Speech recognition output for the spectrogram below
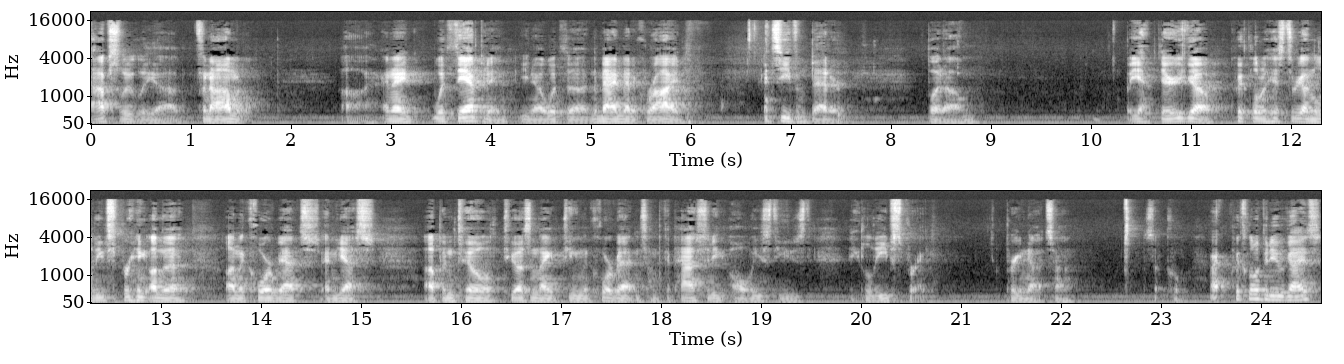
absolutely uh, phenomenal. Uh, and I, with dampening, you know, with the, the magnetic ride, it's even better. But um, but yeah, there you go. Quick little history on the leaf spring on the on the Corvettes. And yes, up until 2019, the Corvette in some capacity always used a leaf spring. Pretty nuts, huh? So cool. All right, quick little video, guys.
